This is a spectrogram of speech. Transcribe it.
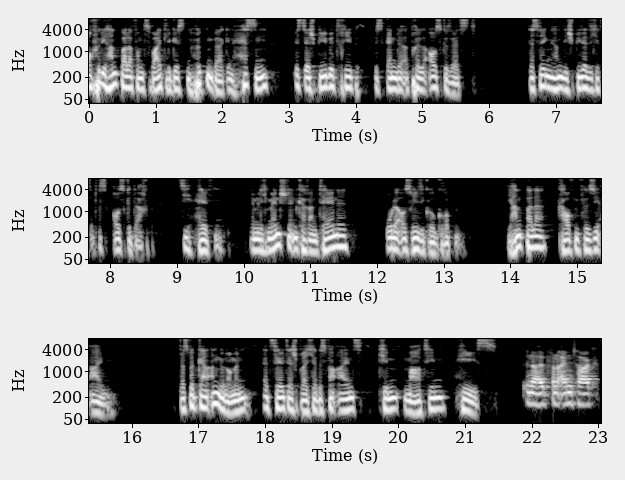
Auch für die Handballer vom Zweitligisten Hüttenberg in Hessen ist der Spielbetrieb bis Ende April ausgesetzt. Deswegen haben die Spieler sich jetzt etwas ausgedacht. Sie helfen, nämlich Menschen in Quarantäne oder aus Risikogruppen. Die Handballer kaufen für sie ein. Das wird gern angenommen, erzählt der Sprecher des Vereins Kim Martin Hees. Innerhalb von einem Tag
